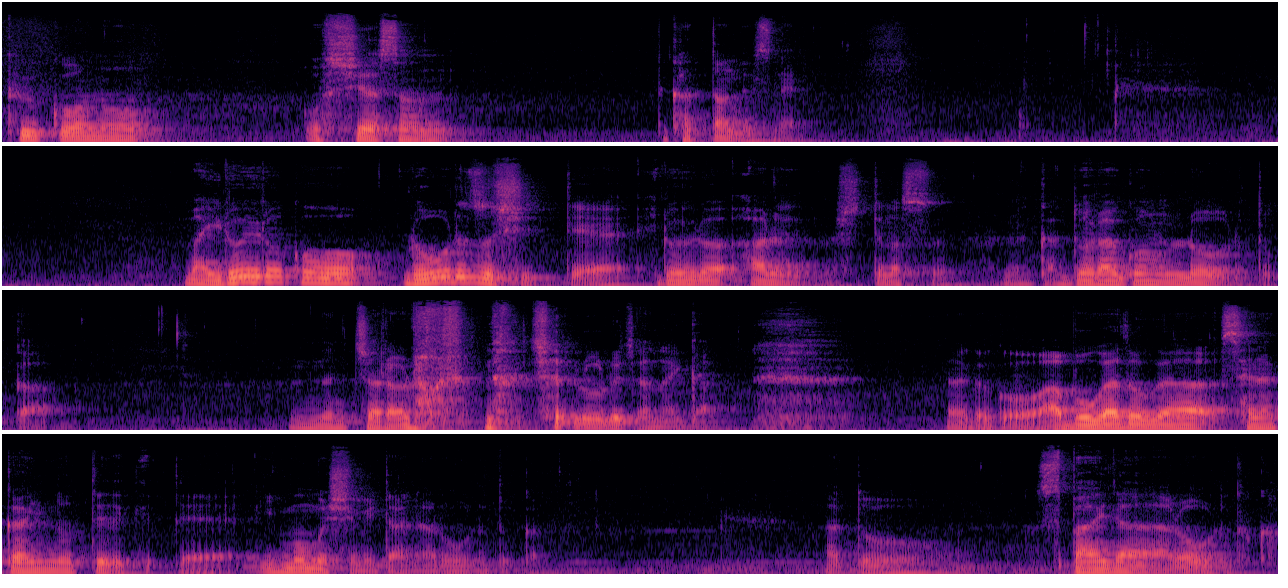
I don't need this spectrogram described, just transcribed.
空港のお寿司屋さんで買ったんですね。まあいろいろこうロール寿司っていろいろある知ってます？なんかドラゴンロールとかなんちゃらロール なんちゃらロールじゃないか。なんかこうアボカドが背中に乗ってて芋虫みたいなロールとか。あとスパイダーロールとか。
